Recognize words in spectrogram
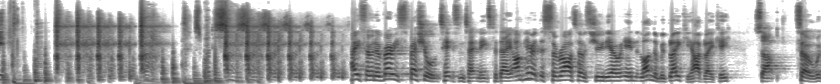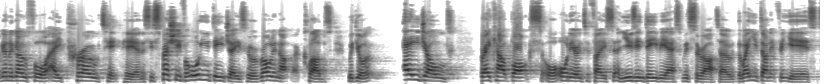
Yeah. That's what it sounds Hey, so in a very special tips and techniques today, I'm here at the Serato studio in London with Blakey. Hi, Blakey. What's up? So we're going to go for a pro tip here. And this is especially for all you DJs who are rolling up at clubs with your age-old breakout box or audio interface and using DVS with Serato, the way you've done it for years.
